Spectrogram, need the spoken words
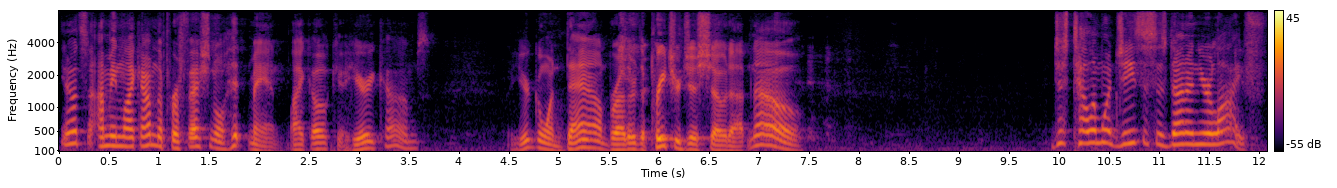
You know, it's, I mean, like I'm the professional hitman. Like, okay, here he comes. You're going down, brother. The preacher just showed up. No. Just tell him what Jesus has done in your life.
